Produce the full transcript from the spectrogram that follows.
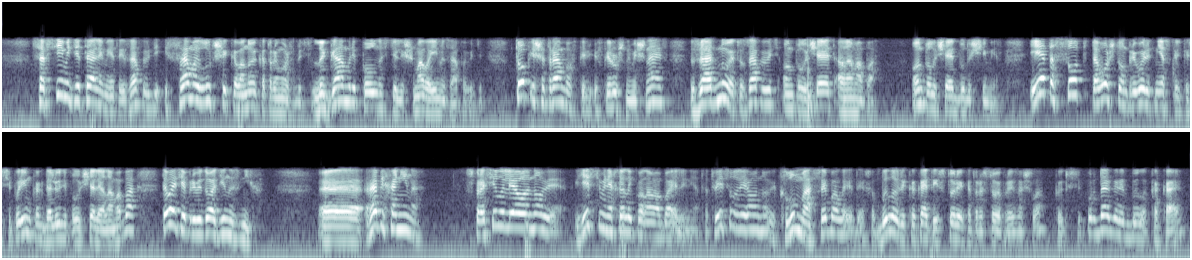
со всеми деталями этой заповеди и самой лучшей каваной, которая может быть, легамри полностью лишма во имя заповеди. То пишет Рамба в Перушна Мишнаес, за одну эту заповедь он получает Аламаба, он получает будущий мир. И это сот того, что он приводит несколько сипурим, когда люди получали Аламаба. Давайте я приведу один из них. Э, Раби Ханина, Спросил Ильяу Нови, есть у меня хелек валамаба или нет? Ответил Ильяу Нови, клум маасе балаэдеха. Была ли какая-то история, которая с тобой произошла? Какой-то сипур? Да, говорит, было. Какая?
